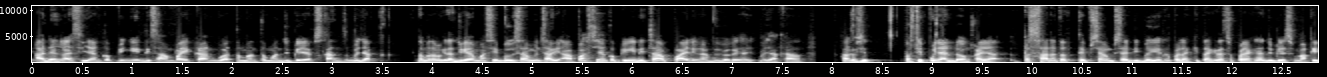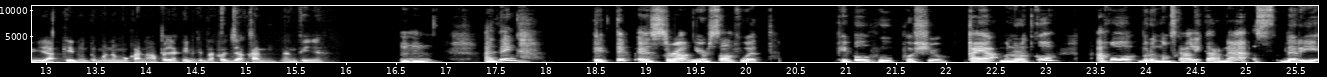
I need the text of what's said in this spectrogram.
ada nggak sih yang kepingin disampaikan buat teman-teman juga yang sekarang banyak teman-teman kita juga masih berusaha mencari apa sih yang kepingin dicapai dengan berbagai banyak hal. Harus sih pasti punya dong kayak pesan atau tips yang bisa dibagikan kepada kita kita supaya kita juga semakin yakin untuk menemukan apa yang ingin kita kerjakan nantinya. Mm -mm. I think big tip is surround yourself with people who push you. Kayak menurutku aku beruntung sekali karena dari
